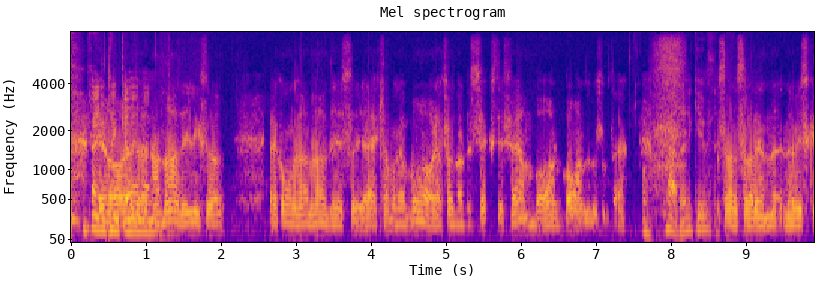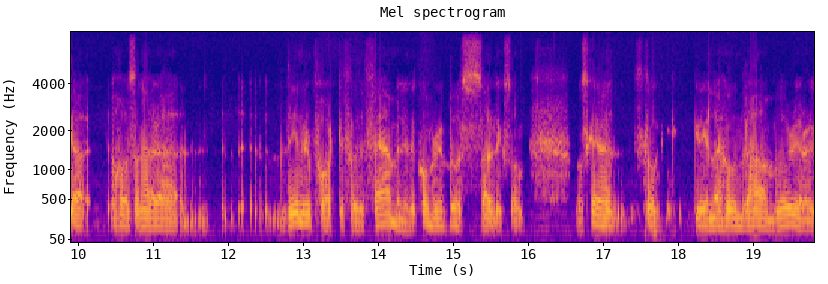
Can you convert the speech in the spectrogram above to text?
kan jag tänka mig. Men, Han hade liksom, jag kommer ihåg han hade så jäkla många barn. Jag tror han hade 65 barn, barn och sånt där. åh, herregud. Så han sa när vi ska ha sån här dinner party for the family, det kommer det bussar liksom. Då ska jag stå och grilla 100 hamburgare.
